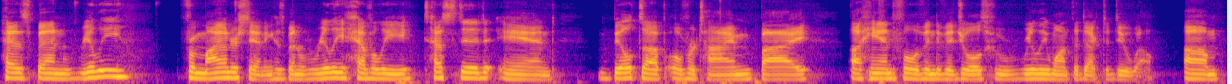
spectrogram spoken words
has been really, from my understanding, has been really heavily tested and built up over time by a handful of individuals who really want the deck to do well. Um,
